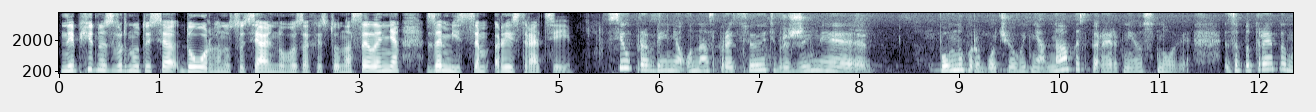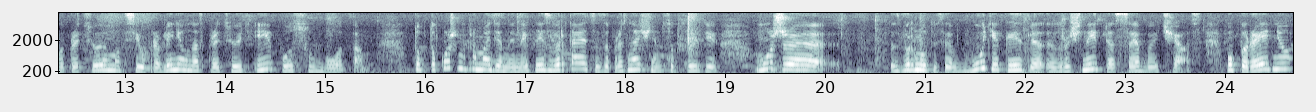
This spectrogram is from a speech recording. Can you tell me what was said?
необхідно звернутися до органу соціального захисту населення за місцем реєстрації. Всі управління у нас працюють в режимі повного робочого дня на безперервній основі. За потреби ми працюємо, всі управління у нас працюють і по суботам. Тобто кожен громадянин, який звертається за призначенням субсидії, може звернутися в будь-який для зручний для себе час. Попередньо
